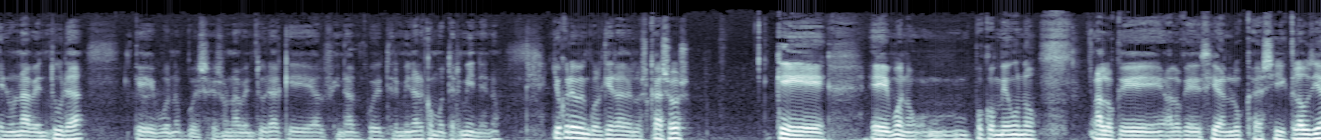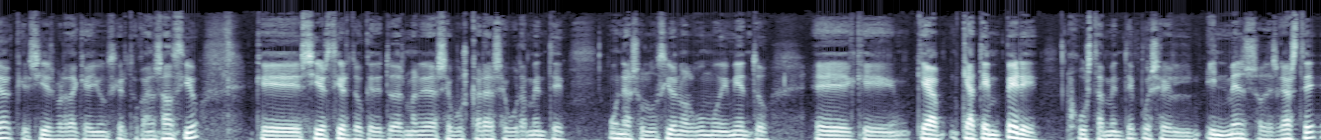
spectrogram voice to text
en una aventura que bueno pues es una aventura que al final puede terminar como termine no yo creo en cualquiera de los casos que, eh, bueno, un poco me uno a lo que a lo que decían Lucas y Claudia, que sí es verdad que hay un cierto cansancio, que sí es cierto que de todas maneras se buscará seguramente una solución o algún movimiento eh, que, que, atempere justamente pues el inmenso desgaste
